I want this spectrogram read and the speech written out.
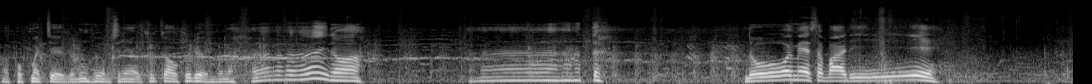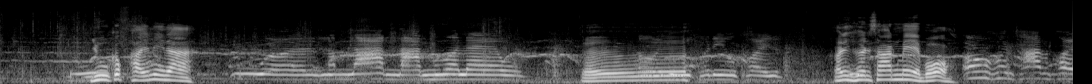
มาพบมาเจอกับลุงเฮิมชาแนลคือเก่าคือเดิมพุ่นนะเฮ้ยเนาะอ่าเตะโดยแม่สบายดี อยู่กับไผนี่นะตัวน้ำลานลานเมื่อแล้ว เอเอ ออยู่อเขาเดียวคอยอันนี้เฮือนซ่านแม่บ่โอ้คนชาติคอย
